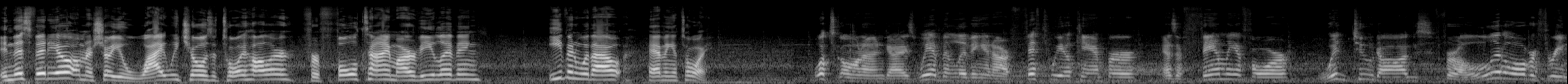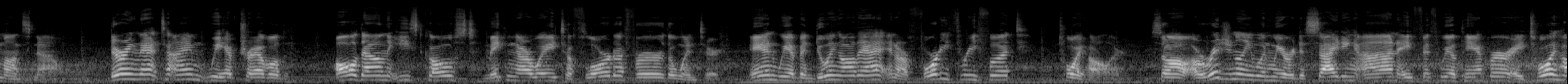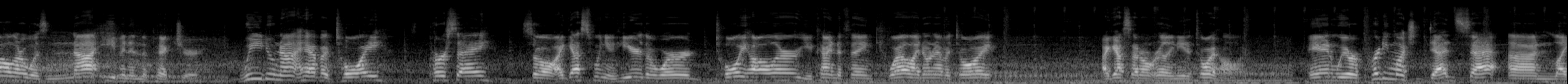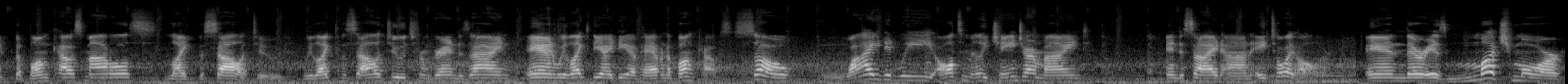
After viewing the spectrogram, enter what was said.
In this video, I'm going to show you why we chose a toy hauler for full-time RV living, even without having a toy. What's going on guys? We have been living in our fifth wheel camper as a family of four with two dogs for a little over three months now. During that time, we have traveled all down the east coast, making our way to Florida for the winter. And we have been doing all that in our 43 foot toy hauler. So originally when we were deciding on a fifth wheel camper, a toy hauler was not even in the picture. We do not have a toy per se, so I guess when you hear the word toy hauler, you kind of think, well, I don't have a toy. I guess I don't really need a toy hauler. And we were pretty much dead set on like the bunkhouse models, like the Solitude. We liked the Solitudes from Grand Design, and we liked the idea of having a bunkhouse. So why did we ultimately change our mind and decide on a toy hauler? And there is much more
